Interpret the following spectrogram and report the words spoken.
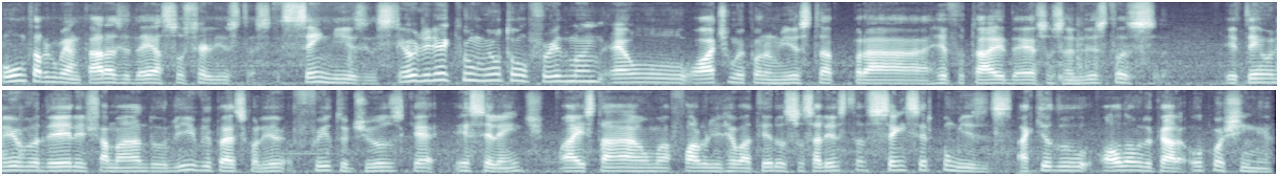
contra-argumentar as ideias socialistas, sem Mises? Eu diria que o Milton Friedman é um ótimo economista para refutar ideias socialistas e tem um livro dele chamado Livre para Escolher, Free to Choose, que é excelente. Aí está uma forma de rebater os socialistas sem ser com. Aqui do, olha o nome do cara, O Coxinha.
